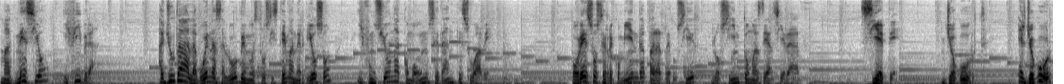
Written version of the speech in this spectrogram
magnesio y fibra. Ayuda a la buena salud de nuestro sistema nervioso y funciona como un sedante suave. Por eso se recomienda para reducir los síntomas de ansiedad. 7. Yogurt. El yogurt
